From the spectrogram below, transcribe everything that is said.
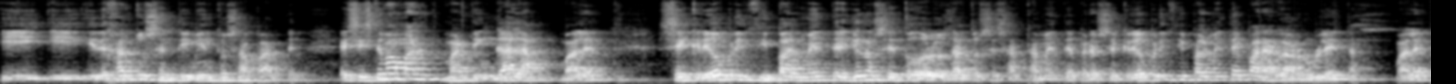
Y, dejar tus sentimientos aparte. El sistema Martingala, ¿vale? Se creó principalmente, yo no sé todos los datos exactamente, pero se creó principalmente para la ruleta, ¿vale?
